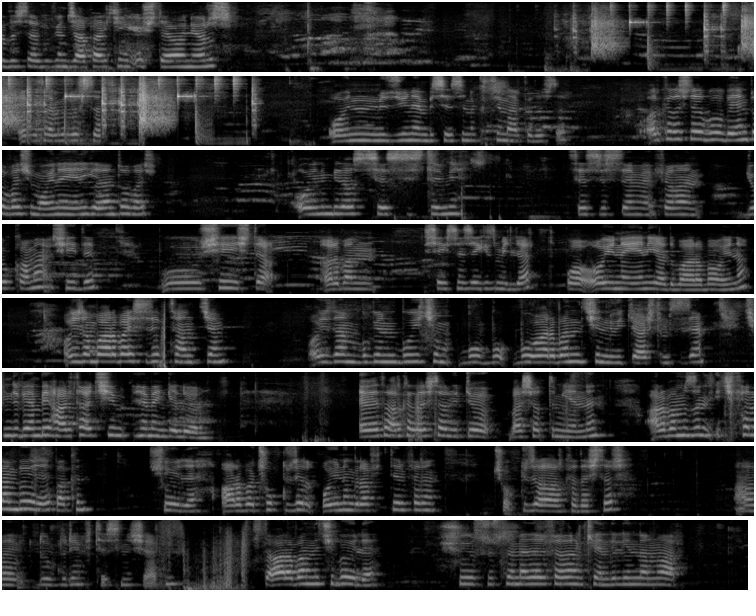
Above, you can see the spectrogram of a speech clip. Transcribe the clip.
Arkadaşlar bugün Japer King 3D oynuyoruz. Evet arkadaşlar. Oyunun müziğinin bir sesini kısayım arkadaşlar. Arkadaşlar bu benim Tofaş'ım. Oyuna yeni gelen Tofaş. Oyunun biraz ses sistemi ses sistemi falan yok ama şeydi. Bu şey işte arabanın 88 milyar. Bu oyuna yeni geldi bu araba oyuna. O yüzden bu arabayı size bir tanıtacağım. O yüzden bugün bu için bu, bu, bu arabanın için video açtım size. Şimdi ben bir harita açayım hemen geliyorum. Evet arkadaşlar video başlattım yeniden. Arabamızın içi falan böyle bakın. Şöyle araba çok güzel. Oyunun grafikleri falan çok güzel arkadaşlar. Abi durdurayım vitesini şey yapayım. İşte arabanın içi böyle. Şu süslemeler falan kendiliğinden var.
